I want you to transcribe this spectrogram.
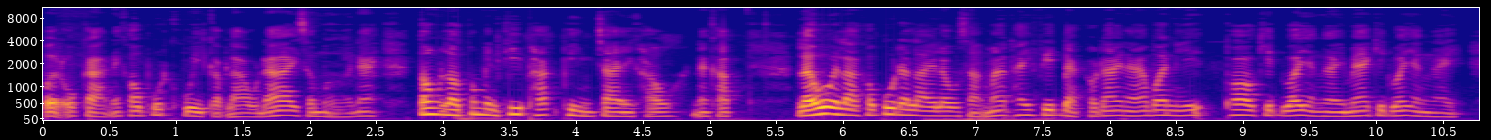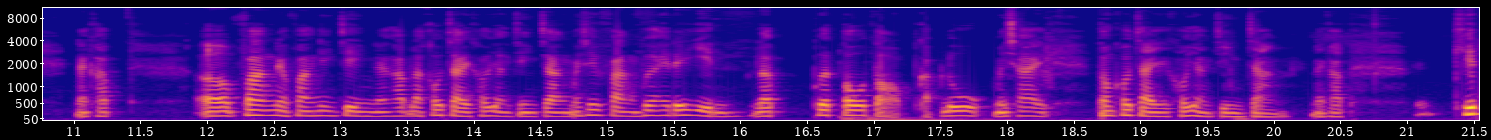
เปิดโอกาสให้เขาพูดคุยกับเราได้เสมอนะต้องเราต้องเป็นที่พักพิงใจเขานะครับแล้วเวลาเขาพูดอะไรเราสามารถให้ฟีดแบ็กเขาได้นะว่านี้พ่อคิดว่ายังไงแม่คิดว่ายังไงนะครับเออฟังเนี่ยฟังจริงๆนะครับแล้วเข้าใจเขาอย่างจริงจังไม่ใช่ฟังเพื่อให้ได้ยินแล้วเพื่อโต้ตอบกับลูกไม่ใช่ ต้องเข้าใจเขาอย่างจริงจังนะครับ คิด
